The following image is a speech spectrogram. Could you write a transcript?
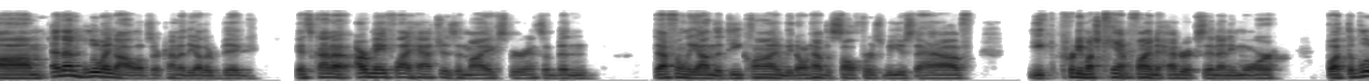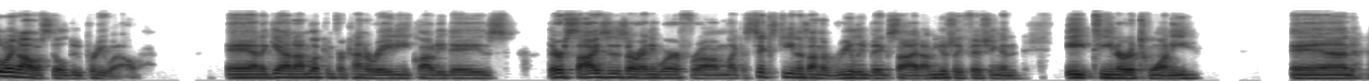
Um, and then blue wing olives are kind of the other big. It's kind of our mayfly hatches, in my experience, have been definitely on the decline. We don't have the sulfurs we used to have. You pretty much can't find a Hendrickson anymore, but the blue wing olives still do pretty well. And again, I'm looking for kind of rainy, cloudy days. Their sizes are anywhere from like a 16 is on the really big side. I'm usually fishing an 18 or a 20. And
